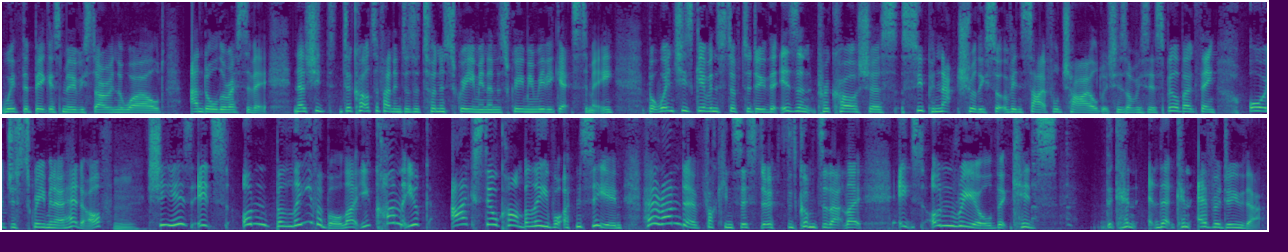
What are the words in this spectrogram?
with the biggest movie star in the world and all the rest of it. Now, she Dakota Fanning does a ton of screaming, and the screaming really gets to me. But when she's given stuff to do that isn't precocious, supernaturally sort of insightful child, which is obviously a Spielberg thing, or just screaming her head off, hmm. she is. It's unbelievable. Like you can't. You I still can't believe what I'm seeing. Her and her fucking sister has come to that. Like, it's unreal that kids that can that can ever do that.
